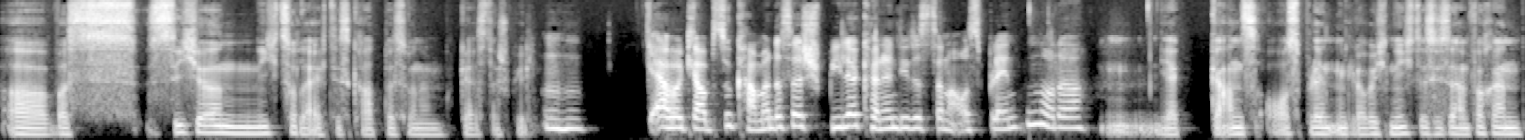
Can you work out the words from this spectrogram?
Äh, was sicher nicht so leicht ist, gerade bei so einem Geisterspiel. Mhm. Aber glaubst du, kann man das als Spieler, können die das dann ausblenden oder? Ja, ganz ausblenden glaube ich nicht. Es ist einfach ein,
